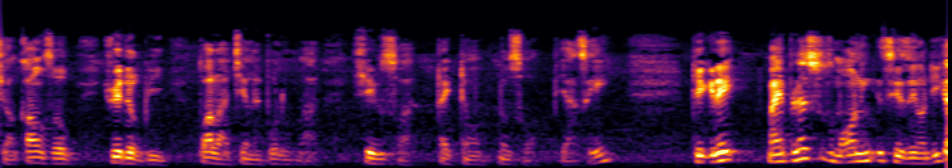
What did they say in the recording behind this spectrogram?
ချုံအကောင်းဆုံးရွေးလုပ်ပြီးတွာလာခြင်းလည်းပို့လို့ပါရှိဥစွာတိုက်တွန်းနှုတ်ဆော်ပြစေဒီကနေ့ My Blessed Morning အစီအစဉ်ကိုအဓိက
